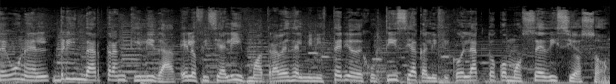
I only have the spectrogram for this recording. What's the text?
según él, brindar tranquilidad. El oficialismo, a través del Ministerio de Justicia, calificó el acto como sedicioso.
